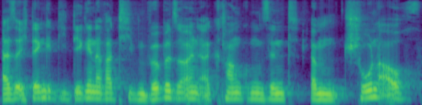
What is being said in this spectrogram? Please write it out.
Also ich denke, die degenerativen Wirbelsäulenerkrankungen sind ähm, schon auch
